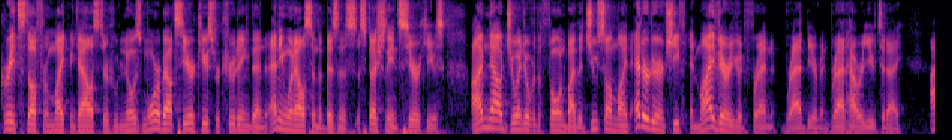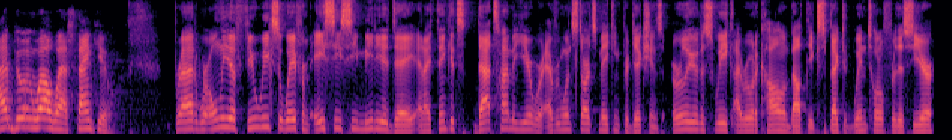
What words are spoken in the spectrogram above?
Great stuff from Mike McAllister, who knows more about Syracuse recruiting than anyone else in the business, especially in Syracuse. I'm now joined over the phone by the Juice Online editor in chief and my very good friend, Brad Bierman. Brad, how are you today? I'm doing well, Wes. Thank you. Brad, we're only a few weeks away from ACC Media Day, and I think it's that time of year where everyone starts making predictions. Earlier this week, I wrote a column about the expected win total for this year,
